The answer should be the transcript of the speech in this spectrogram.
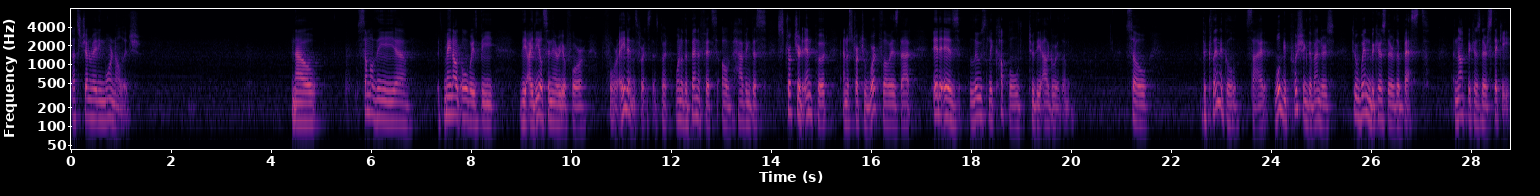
That's generating more knowledge. Now, some of the, uh, it may not always be the ideal scenario for, for ADINs, for instance, but one of the benefits of having this structured input and a structured workflow is that it is loosely coupled to the algorithm. So the clinical side will be pushing the vendors to win because they're the best, not because they're sticky.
